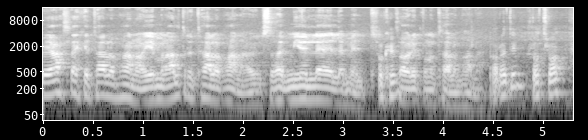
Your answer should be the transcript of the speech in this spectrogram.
ég ætla ekki að tala um hana og ég mun aldrei tala um hana Það er mjög leðileg mynd. Ok. Þá er ég búin að tala um hana. Árætti, flott svart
